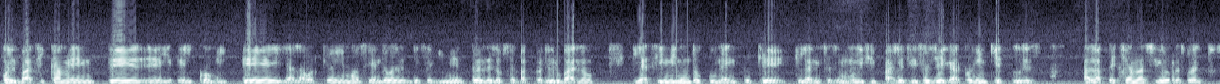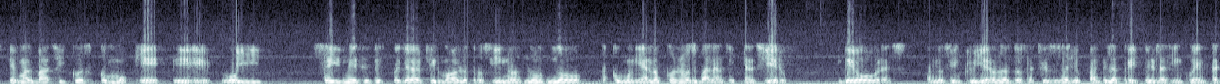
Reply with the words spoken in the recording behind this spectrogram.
Pues básicamente el, comité y la labor que venimos haciendo de, seguimiento desde el Observatorio Urbano y así mismo un documento que, la Administración Municipal les hizo llegar con inquietudes a la fecha no ha sido resuelto. Temas básicos como que eh, hoy, seis meses después de haber firmado el otro no, no, la comunidad no conoce el balance financiero de obras cuando se incluyeron los dos accesos a Yopal de la 30 y de la 50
